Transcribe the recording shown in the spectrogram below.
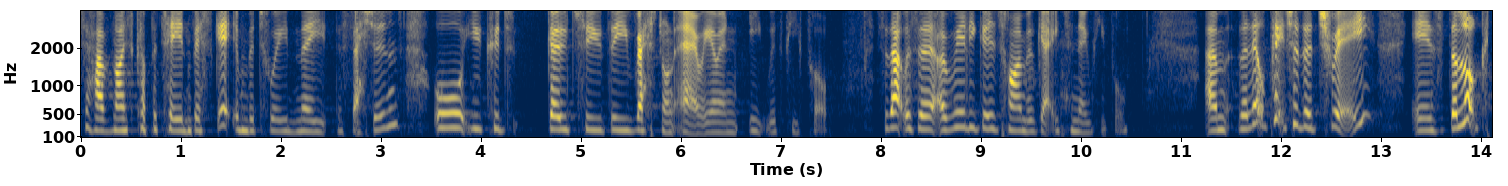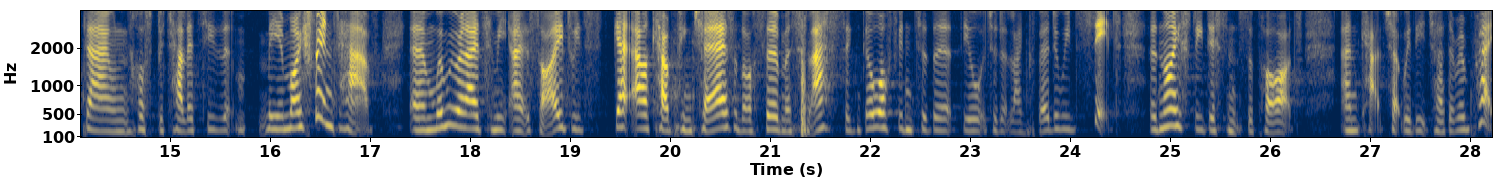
to have a nice cup of tea and biscuit in between the, the sessions, or you could go to the restaurant area and eat with people. So that was a, a really good time of getting to know people. Um, the little picture of the tree is the lockdown hospitality that me and my friend have. Um, when we were allowed to meet outside, we'd get our camping chairs and our thermos flasks and go off into the, the orchard at Langford and we'd sit a nicely distanced apart and catch up with each other and pray.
